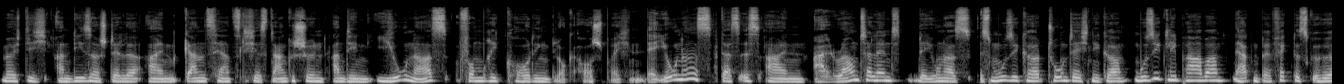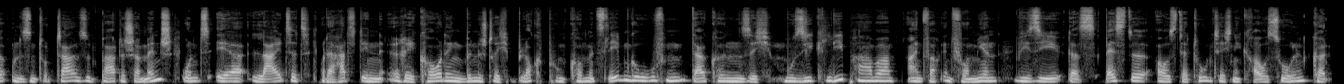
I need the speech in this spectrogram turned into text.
möchte ich an dieser Stelle ein ganz herzliches Dankeschön an den Jonas vom Recording Blog aussprechen. Der Jonas, das ist ein Allround-Talent. Der Jonas ist Musiker, Tontechniker, Musikliebhaber. Er hat ein perfektes Gehör und ist ein total sympathischer Mensch. Und er leitet oder hat den Recording-blog.com ins Leben gerufen. Da können sich Musikliebhaber einfach informieren, wie sie das Beste aus der Tontechnik rausholen können.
